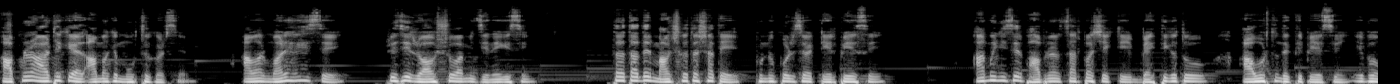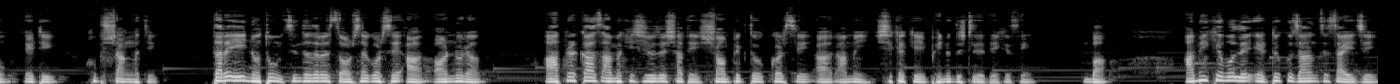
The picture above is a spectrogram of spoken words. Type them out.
আপনার আর্টিকেল আমাকে মুগ্ধ করছে। আমার মনে হয়েছে, পৃথিবীর রহস্য আমি জেনে গেছি। তারা তাদের মানসিকতার সাথে পূর্ণ পরিচয় টের পেয়েছে। আমি নিজের ভাবনার চারপাশে একটি ব্যক্তিগত আবর্তন দেখতে পেয়েছি এবং এটি খুব সাংঘাতিক। তারা এই নতুন চিন্তাধারার চর্চা করছে আর অন্যরা আপনার কাজ আমাকে শিশুদের সাথে সম্পৃক্ত করছে আর আমি শিক্ষাকে ভিন্ন দৃষ্টিতে দেখেছি। বা, আমি কেবল এটুকু জানতে চাই যে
